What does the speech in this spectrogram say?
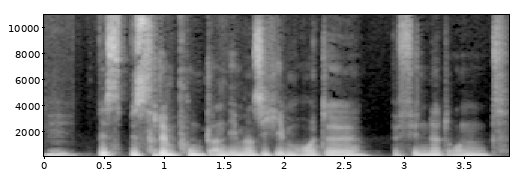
mhm. bis, bis zu dem Punkt, an dem er sich eben heute befindet. Und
